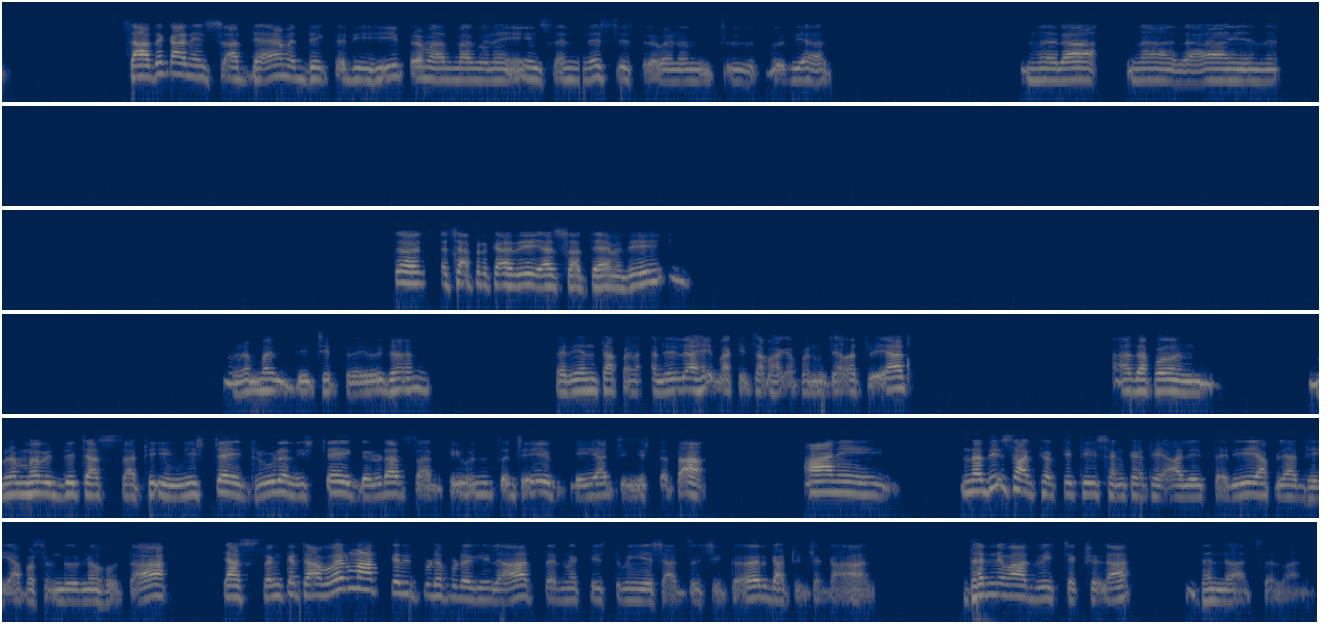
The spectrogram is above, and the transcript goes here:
साधकाने स्वाध्यायामध्ये कधीही प्रमाद मागू नये संन्यास्य श्रवण नरा नारायण तर अशा प्रकारे या स्वाध्यायामध्ये ब्रह्मविद्येचे प्रयोजन. पर्यंत आपण आलेलो आहे बाकीचा भाग आपण उद्या वाचूयात आज आपण ब्रह्मविद्येच्या साठी निश्चय दृढ निश्चय गरुडासारखी उंच झेप ध्येयाची निष्ठता. आणि नदीसारखं किती संकटे आले तरी आपल्या ध्येयापासून दूर न होता त्या संकटावर मात करीत पुढे पुढे गेलात तर नक्कीच तुम्ही यशाचं शिखर गाठू शकाल. धन्यवाद वेद चक्षुला. धन्यवाद सर्वांना.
